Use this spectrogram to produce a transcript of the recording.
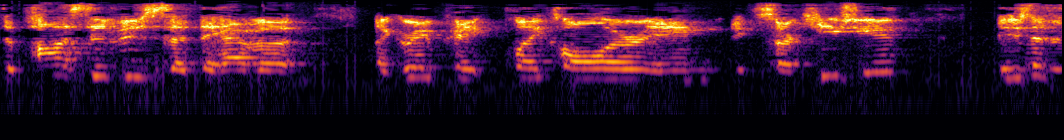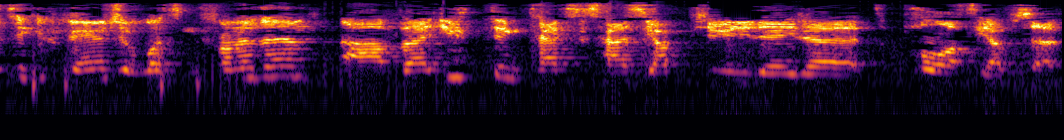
the positive is that they have a, a great play, play caller in, in Sarkisian. They just have to take advantage of what's in front of them. Uh, but I do think Texas has the opportunity today to, to pull off the upset.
